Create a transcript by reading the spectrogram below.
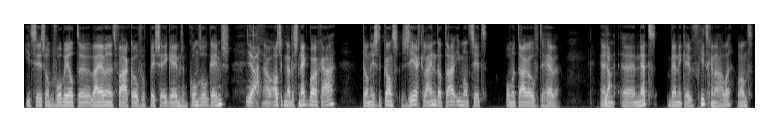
iets is van bijvoorbeeld, eh, wij hebben het vaak over PC-games en console-games. Ja, Nou, als ik naar de snackbar ga, dan is de kans zeer klein dat daar iemand zit om het daarover te hebben. En Ja. eh, net ben ik even friet gaan halen, want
